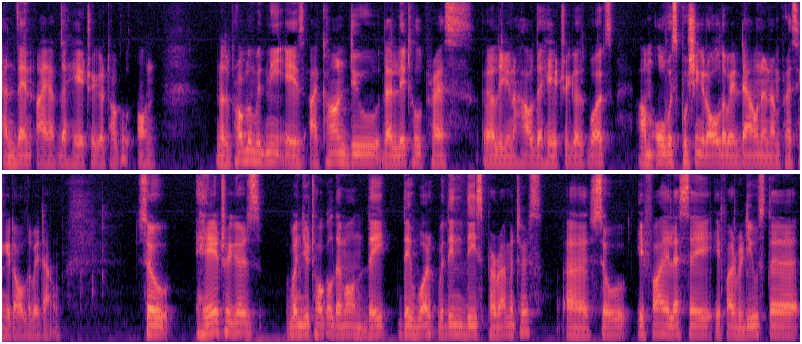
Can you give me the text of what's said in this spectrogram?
and then I have the hair trigger toggle on. Now the problem with me is I can't do the little press, uh, you know how the hair triggers works. I'm always pushing it all the way down and I'm pressing it all the way down. So hair triggers, when you toggle them on, they, they work within these parameters. Uh, so if I, let's say, if I reduce the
